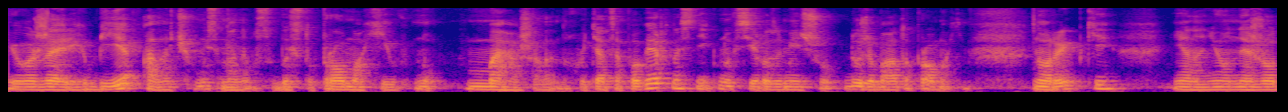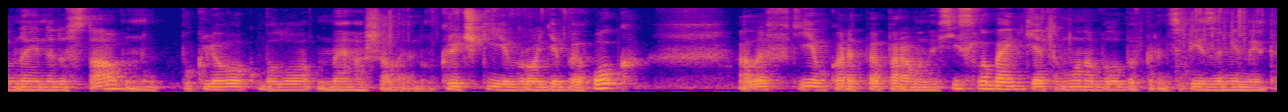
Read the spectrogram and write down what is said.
його жеріх б'є, але чомусь в мене особисто промахів. Ну, мега шалено. Хоча це поверхностник, ну всі розуміють, що дуже багато промахів. Ну, рибки. Я на нього не жодної не достав. Ну, покльовок було мега шалено. Крючки вроді би ок, але в тієм корет пепера вони всі слабенькі, тому воно було би, в принципі, замінити.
